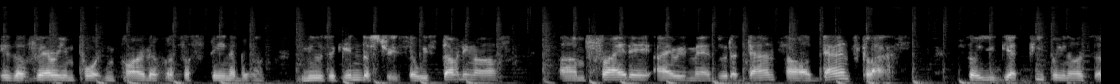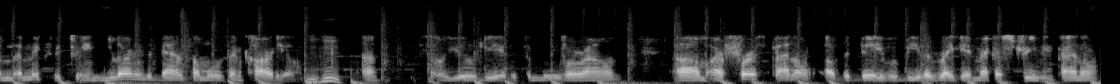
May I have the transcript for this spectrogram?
is a very important part of a sustainable music industry. So we're starting off um, Friday Irie Meds with a dance hall dance class. So you get people, you know, it's a, a mix between learning the dance moves and cardio. Mm-hmm. Um, so you'll be able to move around. Um, our first panel of the day will be the Reggae Mecca streaming panel.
